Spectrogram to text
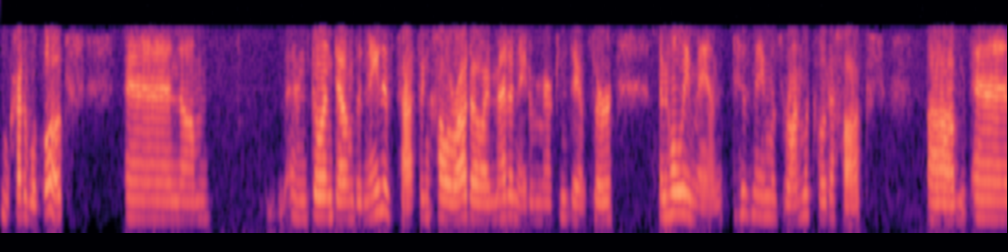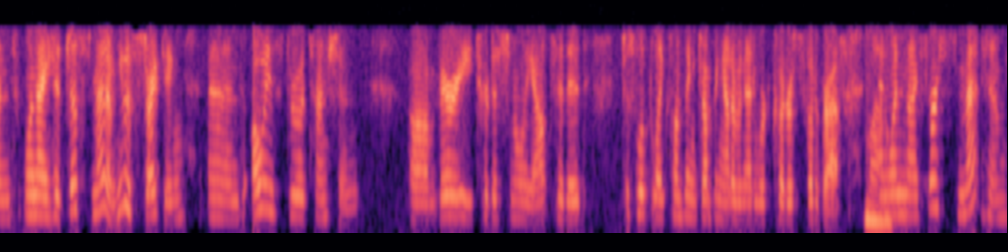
incredible books. And um, and going down the native path in Colorado, I met a Native American dancer and holy man. His name was Ron Lakota Hawks. Um, and when I had just met him, he was striking and always drew attention. Um, very traditionally outfitted, just looked like something jumping out of an Edward Curtis's photograph. Wow. And when I first met him,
